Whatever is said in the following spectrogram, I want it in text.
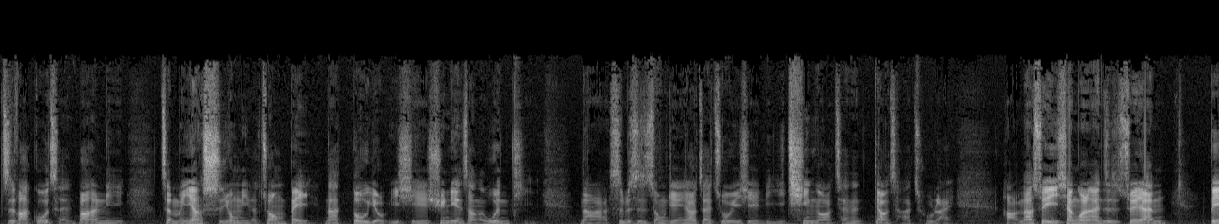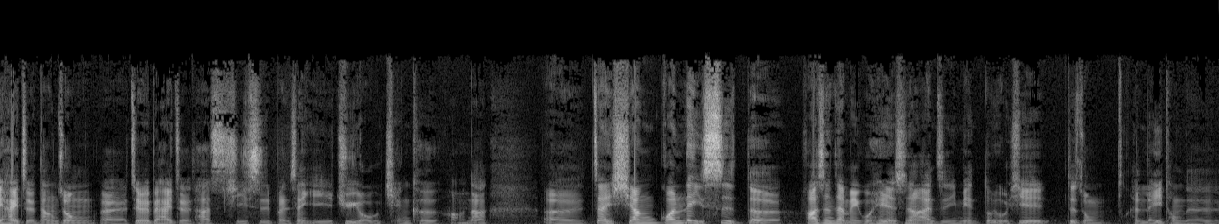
执法过程，包含你怎么样使用你的装备，那都有一些训练上的问题，那是不是中间要再做一些厘清哦，才能调查出来？好，那所以相关的案子虽然被害者当中，呃，这位被害者他其实本身也具有前科，好，那。呃，在相关类似的发生在美国黑人身上案子里面，都有些这种很雷同的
